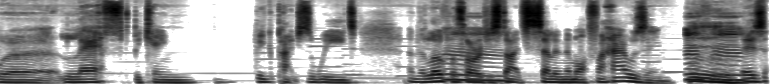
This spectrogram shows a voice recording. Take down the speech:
were left, became big patches of weeds, and the local authorities Mm. started selling them off for housing. Mm-hmm. There's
